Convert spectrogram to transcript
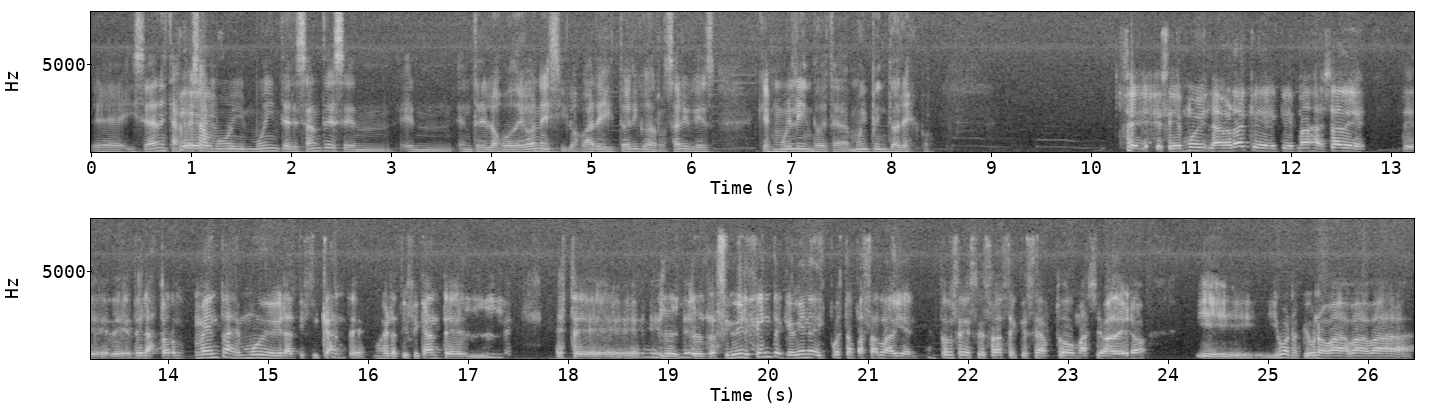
y se dan estas cosas muy, muy interesantes en, entre los bodegones y los bares históricos de Rosario, que es, que es muy lindo, está muy pintoresco. Sí, sí, es muy, la verdad que, más allá de, las tormentas es muy gratificante, muy gratificante el, este, el, recibir gente que viene dispuesta a pasarla bien. Entonces eso hace que sea todo más llevadero y, bueno, que uno va, va, va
